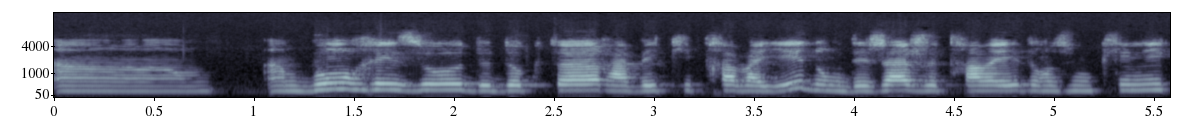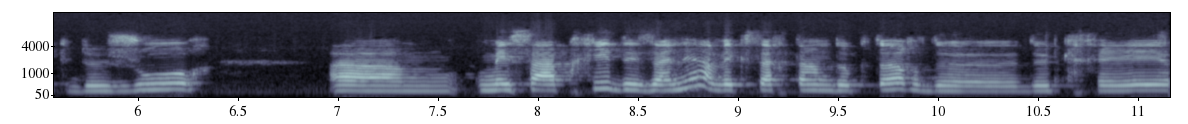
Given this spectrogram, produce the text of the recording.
un, un bon réseau de docteurs avec qui travailler. Donc déjà, je travaillais dans une clinique de jour. mais ça a pris des années avec certains docteurs de, de créer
